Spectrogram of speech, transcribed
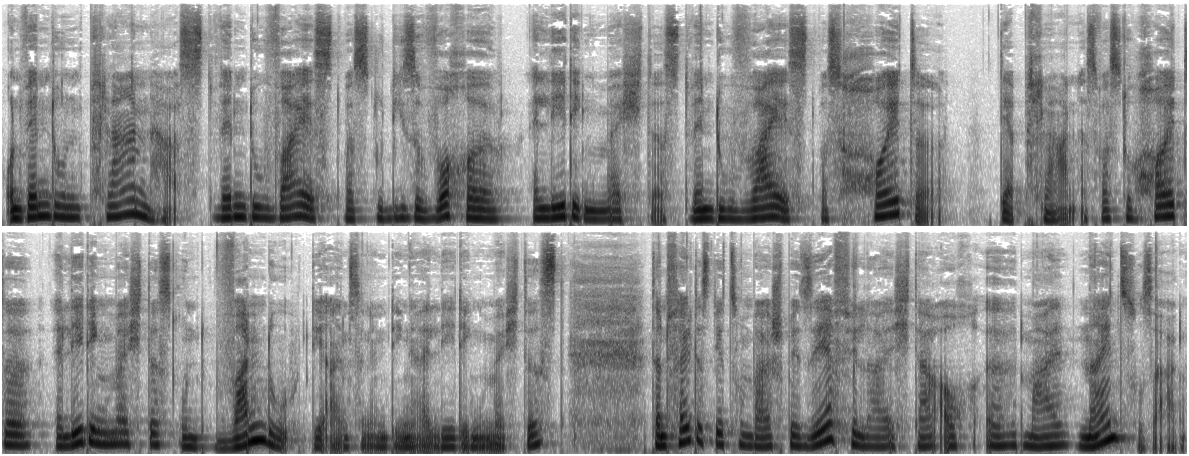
Und wenn du einen Plan hast, wenn du weißt, was du diese Woche erledigen möchtest, wenn du weißt, was heute der Plan ist, was du heute erledigen möchtest und wann du die einzelnen Dinge erledigen möchtest, dann fällt es dir zum Beispiel sehr viel leichter, auch äh, mal Nein zu sagen.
